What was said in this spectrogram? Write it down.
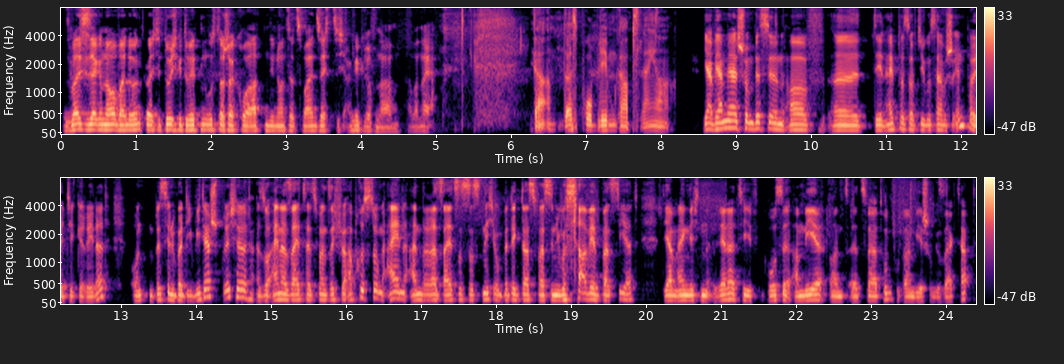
Das weiß ich sehr genau, weil irgendwelche durchgedrehten Ustascher Kroaten die 1962 angegriffen haben. Aber naja. Ja, das Problem gab es länger. Ja, wir haben ja schon ein bisschen auf äh, den Einfluss auf die jugoslawische Innenpolitik geredet und ein bisschen über die Widersprüche. Also einerseits setzt man sich für Abrüstung ein, andererseits ist es nicht unbedingt das, was in Jugoslawien passiert. Die haben eigentlich eine relativ große Armee und äh, zwei Atomprogramme, wie ihr schon gesagt habt.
